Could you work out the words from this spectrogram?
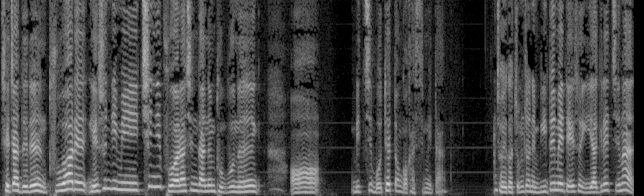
제자들은 부활에 예수님이 친히 부활하신다는 부분을 어, 믿지 못했던 것 같습니다. 저희가 좀 전에 믿음에 대해서 이야기를 했지만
